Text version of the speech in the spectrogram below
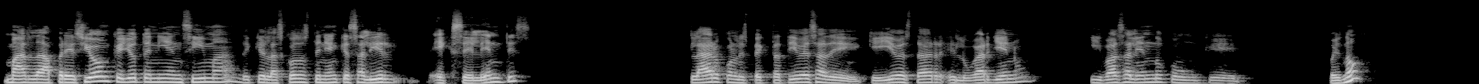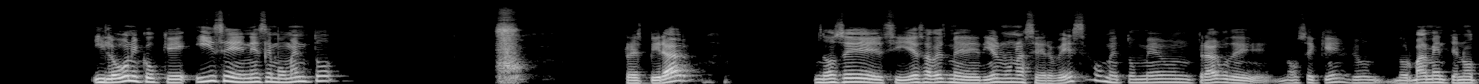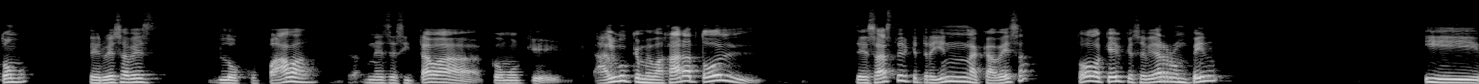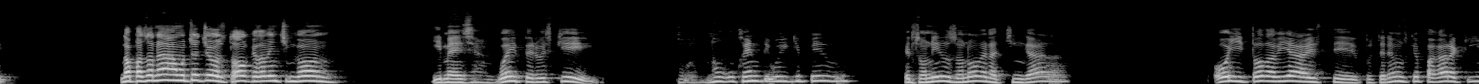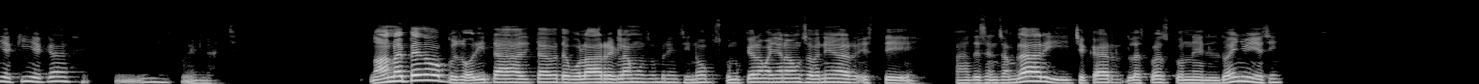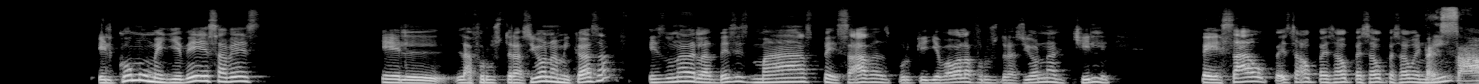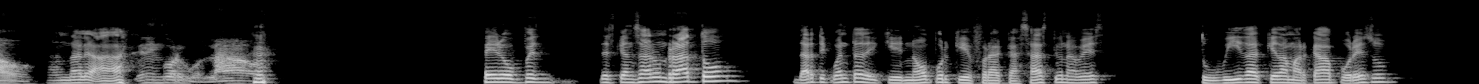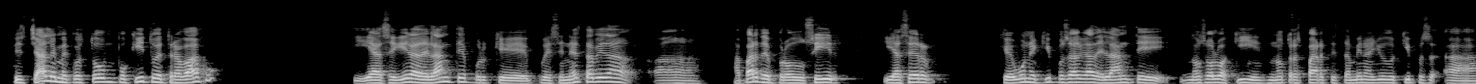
más la presión que yo tenía encima de que las cosas tenían que salir excelentes. Claro, con la expectativa esa de que iba a estar el lugar lleno y va saliendo con que, pues no. Y lo único que hice en ese momento respirar. No sé si esa vez me dieron una cerveza o me tomé un trago de no sé qué. Yo normalmente no tomo, pero esa vez lo ocupaba. Necesitaba como que algo que me bajara todo el desastre que traía en la cabeza, todo aquello que se había rompido. Y no pasó nada, muchachos, todo quedó bien chingón. Y me decían, güey, pero es que pues no hubo gente, güey, qué pedo. El sonido sonó de la chingada. Oye, todavía, este, pues tenemos que pagar aquí, aquí, acá. Hijo de la No, no hay pedo, pues ahorita, ahorita de volada arreglamos, hombre. Si no, pues como que ahora mañana vamos a venir a, este, a desensamblar y checar las cosas con el dueño y así. El cómo me llevé esa vez el, la frustración a mi casa es una de las veces más pesadas porque llevaba la frustración al chile. Pesado, pesado, pesado, pesado, pesado en mí. Pesado. Ándale, ah. Bien engorgolado. Pero pues descansar un rato, darte cuenta de que no porque fracasaste una vez, tu vida queda marcada por eso. Pues chale, me costó un poquito de trabajo y a seguir adelante porque pues en esta vida aparte de producir y hacer que un equipo salga adelante, no solo aquí, en otras partes, también ayudo equipos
